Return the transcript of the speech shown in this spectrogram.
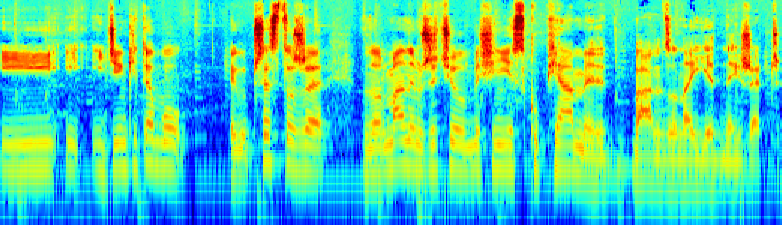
i, i, i dzięki temu przez to, że w normalnym życiu my się nie skupiamy bardzo na jednej rzeczy.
